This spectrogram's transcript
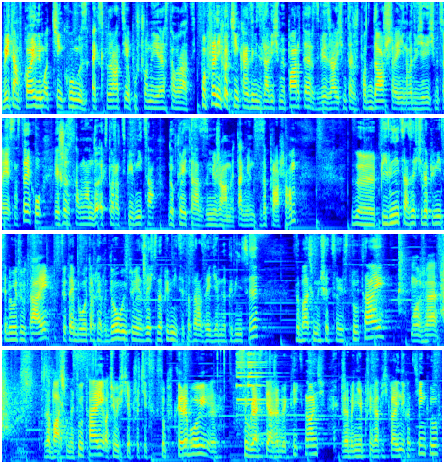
Witam w kolejnym odcinku z eksploracji opuszczonej restauracji. W poprzednich odcinkach zwiedzaliśmy parter, zwiedzaliśmy też poddasze i nawet widzieliśmy co jest na strychu. Jeszcze zostało nam do eksploracji piwnica, do której teraz zmierzamy, tak więc zapraszam. E, Piwnica, zejście do piwnicy były tutaj, tutaj było trochę w dół i tu jest zejście do piwnicy, to zaraz zejdziemy do piwnicy. Zobaczmy jeszcze co jest tutaj, może zobaczmy tutaj, oczywiście przycisk subskrybuj, e, sugestia, żeby kliknąć, żeby nie przegapić kolejnych odcinków,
